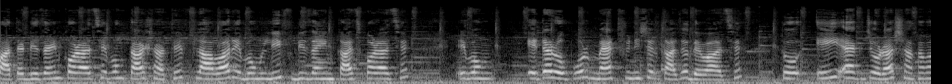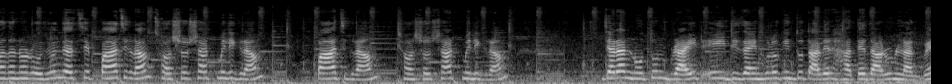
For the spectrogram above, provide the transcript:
পাতের ডিজাইন করা আছে এবং তার সাথে ফ্লাওয়ার এবং লিফ ডিজাইন কাজ করা আছে এবং এটার ওপর ম্যাট ফিনিশের কাজও দেওয়া আছে। তো এই এক জোড়া শাখা বাঁধানোর ওজন যাচ্ছে পাঁচ গ্রাম ছশো ষাট মিলিগ্রাম, পাঁচ গ্রাম ছশো ষাট মিলিগ্রাম। যারা নতুন ব্রাইড এই ডিজাইনগুলো কিন্তু তাদের হাতে দারুণ লাগবে।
